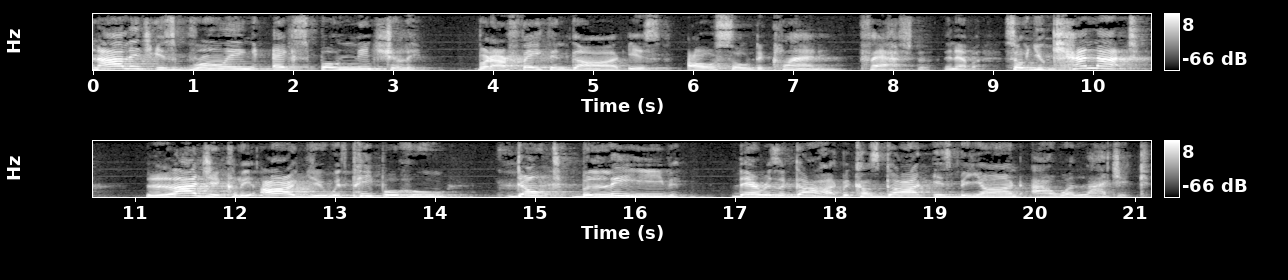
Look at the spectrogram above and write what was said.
knowledge is growing exponentially. But our faith in God is also declining faster than ever. So you cannot logically argue with people who don't believe there is a God because God is beyond our logic.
